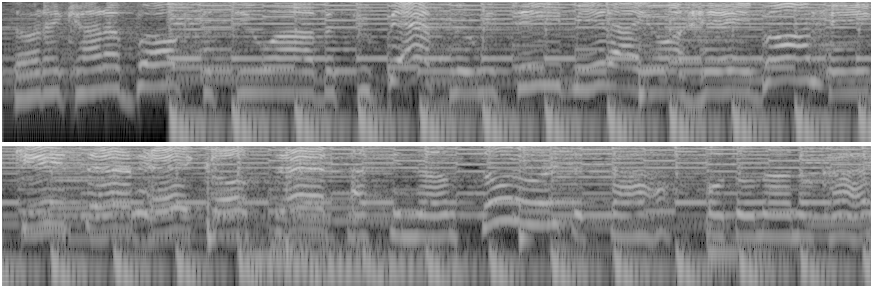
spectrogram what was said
それから僕たちは別々の道未来は平凡平気で平行線足並み揃えてさ大人の階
